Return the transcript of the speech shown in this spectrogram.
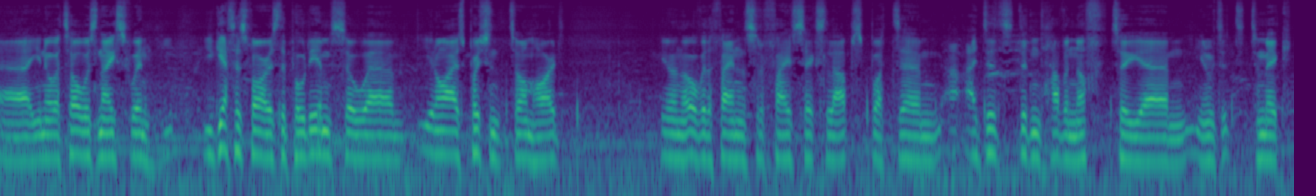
uh, you know, it's always nice when you, you get as far as the podium. So um, you know, I was pushing Tom hard. You know, over the final sort of five, six laps, but um, I, I just didn't have enough to, um, you know, to, to make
